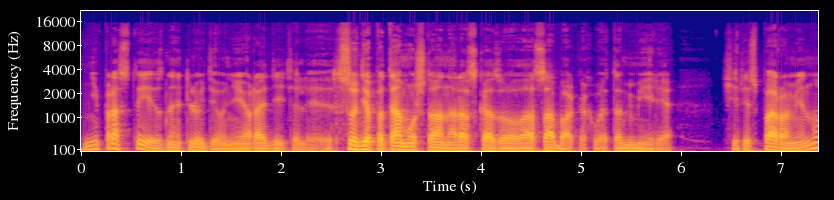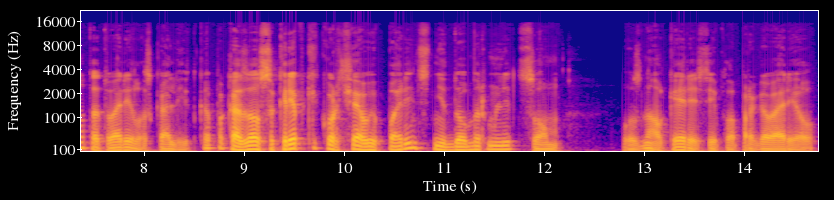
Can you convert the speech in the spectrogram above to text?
Непростые, знать, люди у нее родители, судя по тому, что она рассказывала о собаках в этом мире. Через пару минут отворилась калитка, показался крепкий курчавый парень с недобрым лицом. Узнал Керри, сипло проговорил.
